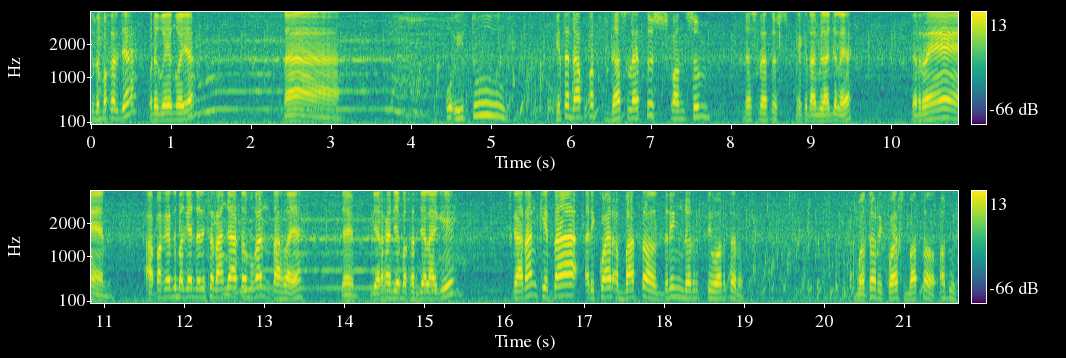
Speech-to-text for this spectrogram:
Sudah bekerja? Udah goyang-goyang Nah. Oh itu. Kita dapat das lettuce konsum das lettuce. Oke kita ambil aja lah ya. Keren. Apakah itu bagian dari serangga atau bukan? Entahlah ya. Dan biarkan dia bekerja lagi. Sekarang kita require a bottle. Drink dirty water. Bottle requires bottle. Aduh.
